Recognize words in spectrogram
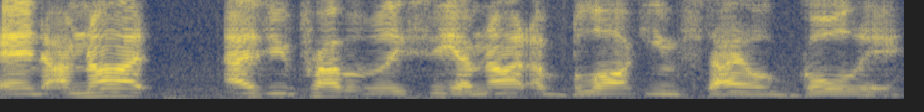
and I'm not as you probably see, I'm not a blocking style goalie.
